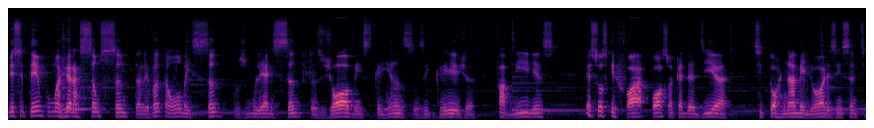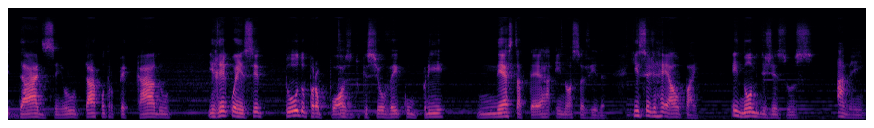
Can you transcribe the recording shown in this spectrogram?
Nesse tempo, uma geração santa, levanta homens santos, mulheres santas, jovens, crianças, igreja, famílias, pessoas que possam a cada dia se tornar melhores em santidade, Senhor, lutar contra o pecado e reconhecer todo o propósito que o Senhor veio cumprir nesta terra, em nossa vida. Que isso seja real, Pai. Em nome de Jesus. Amém.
